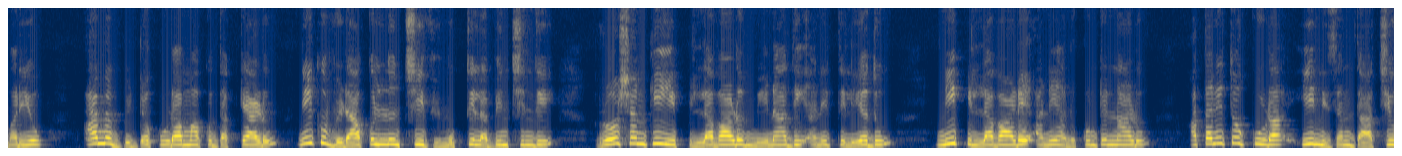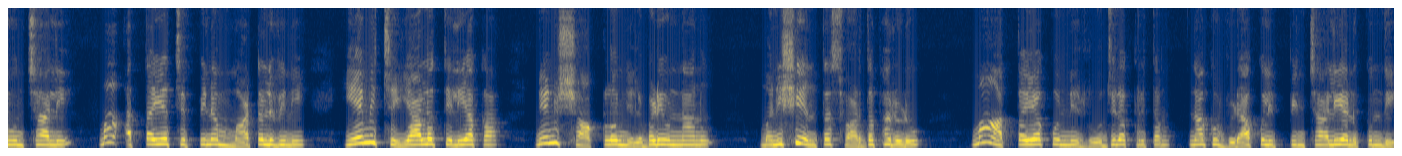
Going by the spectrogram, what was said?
మరియు ఆమె బిడ్డ కూడా మాకు దక్కాడు. నీకు విడాకుల నుంచి విముక్తి లభించింది. రోషన్కి ఈ పిల్లవాడు మీనాది అని తెలియదు. నీ పిల్లవాడే అని అనుకుంటున్నాడు. అతనితో కూడా ఈ నిజం దాచి ఉంచాలి. మా అత్తయ్య చెప్పిన మాటలు విని ఏమి చెయ్యాలో తెలియక నేను షాక్లో నిలబడి ఉన్నాను. మనిషి ఎంత స్వార్థపరుడు. మా అత్తయ్య కొన్ని రోజుల క్రితం నాకు విడాకులు ఇప్పించాలి అనుకుంది.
